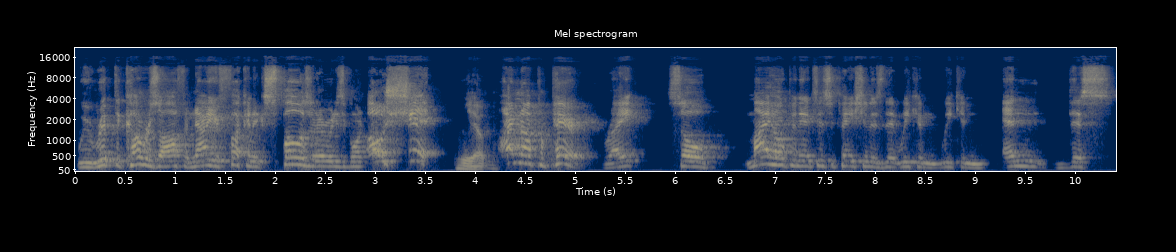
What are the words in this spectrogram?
we ripped the covers off and now you're fucking exposed and everybody's going, "Oh shit." Yep. I'm not prepared, right? So my hope and anticipation is that we can we can end this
